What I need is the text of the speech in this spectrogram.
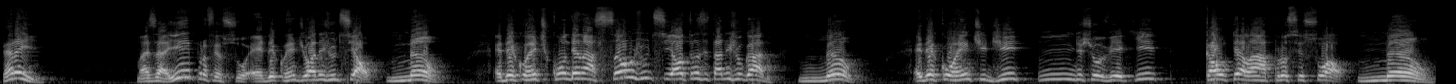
Peraí. Mas aí, professor, é decorrente de ordem judicial? Não. É decorrente de condenação judicial transitada em julgado? Não. É decorrente de, hum, deixa eu ver aqui, cautelar processual? Não.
